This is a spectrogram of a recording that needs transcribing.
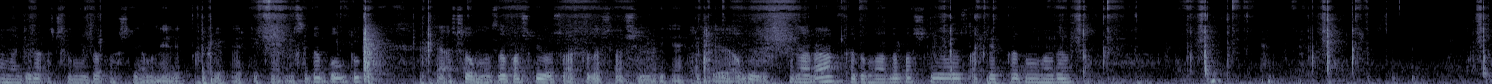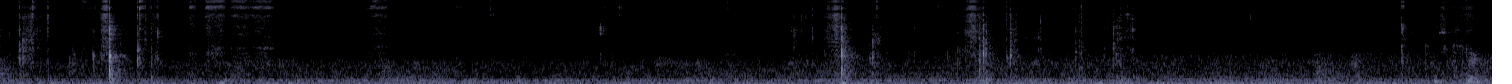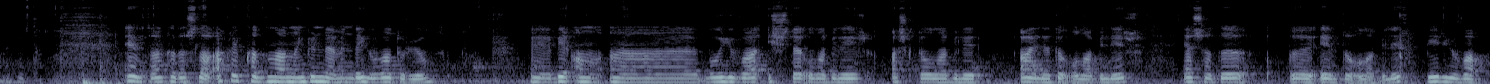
Ona göre açılımımıza başlayalım. Evet akrep erkeklerimizi de bulduk ve açılımımıza başlıyoruz arkadaşlar. Şimdilik erkekleri alıyoruz kenara. Kadınlarla başlıyoruz. Akrep kadınları. Evet. Evet arkadaşlar akrep kadınlarının gündeminde yuva duruyor. Ee, bir an e, bu yuva işte olabilir, aşkta olabilir, ailede olabilir, yaşadığı e, evde olabilir. Bir yuva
